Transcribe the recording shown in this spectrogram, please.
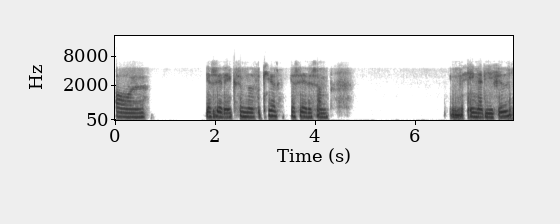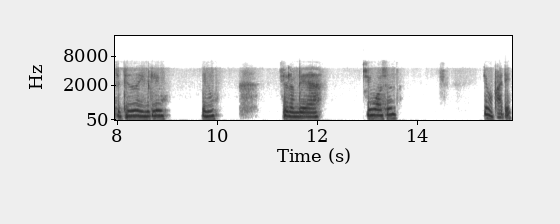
Og øh, jeg ser det ikke som noget forkert. Jeg ser det som en af de fedeste tider i mit liv endnu. Selvom det er 20 år siden. Det var bare det.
